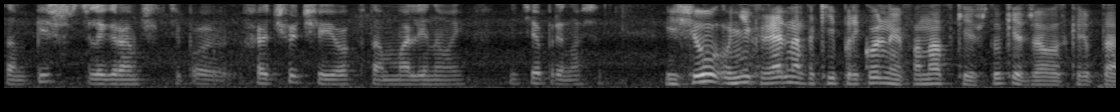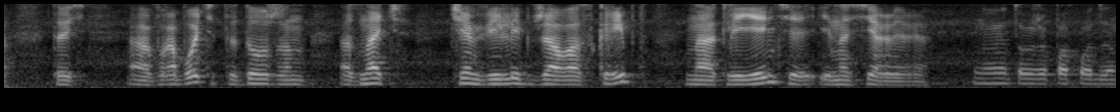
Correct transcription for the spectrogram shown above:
там пишешь в телеграмчик, типа, хочу чаек там малиновый, и тебе приносят. Еще у них реально такие прикольные фанатские штуки JavaScript. То есть э, в работе ты должен знать, чем велик JavaScript на клиенте и на сервере. Ну, это уже походу,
